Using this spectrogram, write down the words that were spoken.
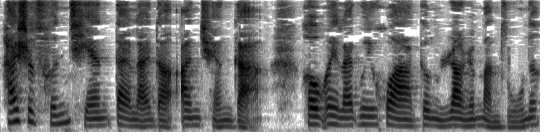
还是存钱带来的安全感和未来规划更让人满足呢？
